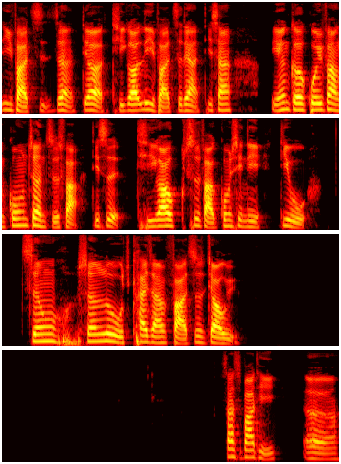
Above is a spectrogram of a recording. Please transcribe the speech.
依法执政；第二，提高立法质量；第三，严格规范公正执法；第四，提高司法公信力；第五，深深入开展法治教育。三十八题，呃，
